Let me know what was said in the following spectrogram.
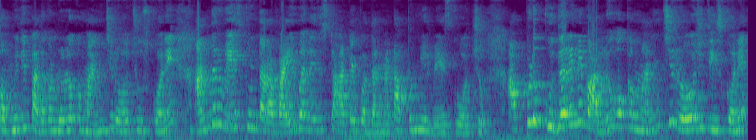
తొమ్మిది పదకొండు రోజులు ఒక మంచి రోజు చూసుకొని అందరూ వేసుకుంటారు. ఆ వైబ్ అనేది స్టార్ట్ అయిపోద్ది అనమాట అప్పుడు మీరు వేసుకోవచ్చు. అప్పుడు కుదరని వాళ్ళు ఒక మంచి రోజు తీసుకొని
